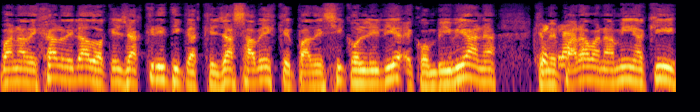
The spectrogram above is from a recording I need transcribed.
van a dejar de lado aquellas críticas que ya sabés que padecí con, eh, con Viviana, que me paraban a mí aquí,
